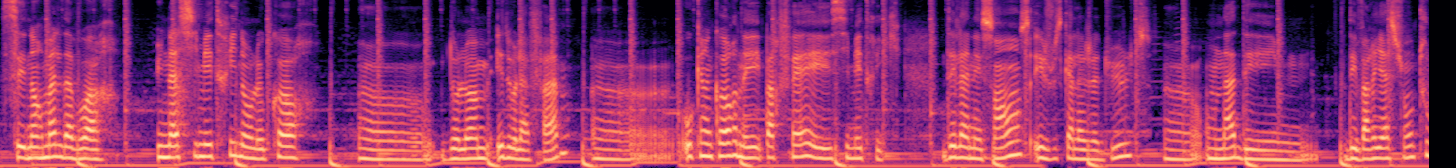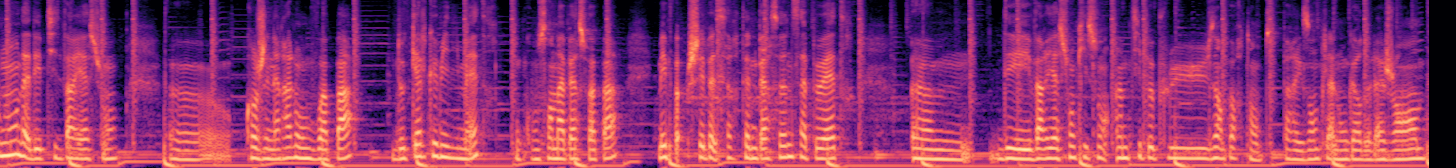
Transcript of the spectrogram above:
c'est normal d'avoir une asymétrie dans le corps euh, de l'homme et de la femme. Euh, aucun corps n'est parfait et symétrique. Dès la naissance et jusqu'à l'âge adulte, euh, on a des, variations. Tout le monde a des petites variations qu'en général on ne voit pas, de quelques millimètres, donc on s'en aperçoit pas. Mais chez certaines personnes, ça peut être euh, des variations qui sont un petit peu plus importantes. Par exemple, la longueur de la jambe,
